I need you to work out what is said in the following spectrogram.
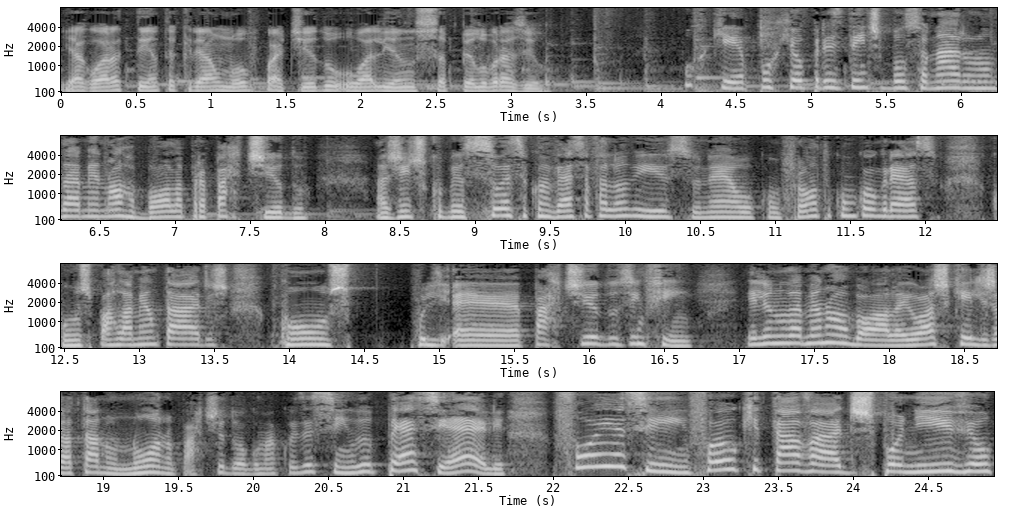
e agora tenta criar um novo partido, o Aliança pelo Brasil. Por quê? Porque o presidente Bolsonaro não dá a menor bola para partido. A gente começou essa conversa falando isso, né? O confronto com o Congresso, com os parlamentares, com os é, partidos, enfim. Ele não dá a menor bola. Eu acho que ele já está no nono partido, alguma coisa assim. O PSL foi assim, foi o que estava disponível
